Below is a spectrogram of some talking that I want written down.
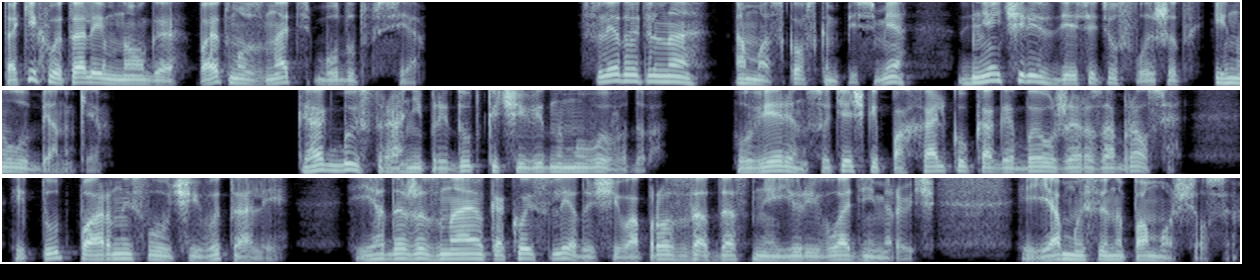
Таких в Италии много, поэтому знать будут все. Следовательно, о московском письме дней через десять услышат и на Лубянке. Как быстро они придут к очевидному выводу. Уверен, с утечкой по Хальку КГБ уже разобрался. И тут парный случай в Италии. Я даже знаю, какой следующий вопрос задаст мне Юрий Владимирович. И я мысленно поморщился.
